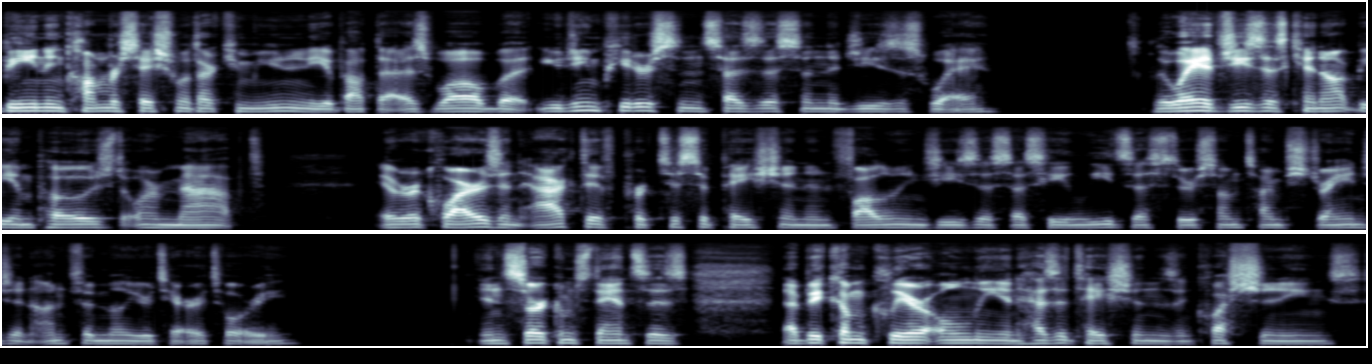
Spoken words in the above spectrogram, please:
being in conversation with our community about that as well. But Eugene Peterson says this in the Jesus way the way of Jesus cannot be imposed or mapped it requires an active participation in following Jesus as he leads us through sometimes strange and unfamiliar territory. In circumstances that become clear only in hesitations and questionings,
